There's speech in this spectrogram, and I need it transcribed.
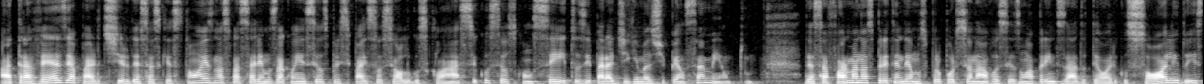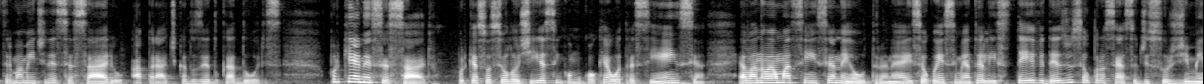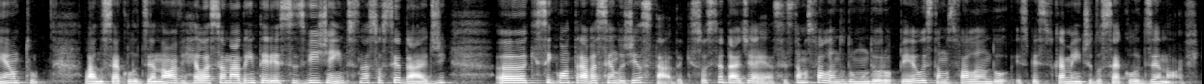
Através e a partir dessas questões, nós passaremos a conhecer os principais sociólogos clássicos, seus conceitos e paradigmas de pensamento. Dessa forma, nós pretendemos proporcionar a vocês um aprendizado teórico sólido e extremamente necessário à prática dos educadores. Por que é necessário? Porque a sociologia, assim como qualquer outra ciência, ela não é uma ciência neutra, né? E seu conhecimento ele esteve desde o seu processo de surgimento, lá no século XIX, relacionado a interesses vigentes na sociedade, uh, que se encontrava sendo gestada. Que sociedade é essa? Estamos falando do mundo europeu, estamos falando especificamente do século XIX.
